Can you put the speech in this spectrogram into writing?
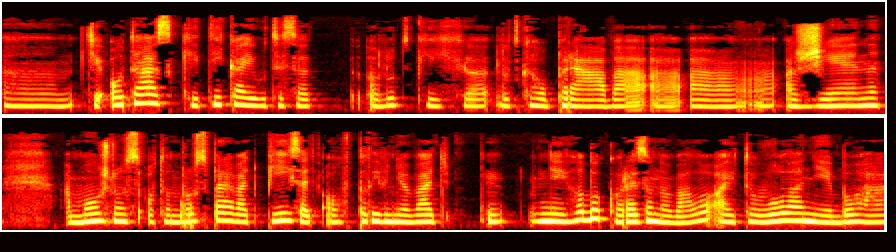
um, tie otázky týkajúce sa ľudských, ľudského práva a, a, a žien a možnosť o tom rozprávať, písať, ovplyvňovať, v nej hlboko rezonovalo aj to volanie Boha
